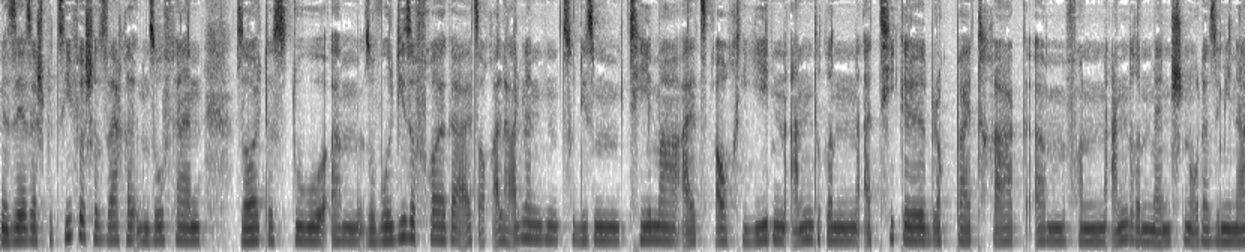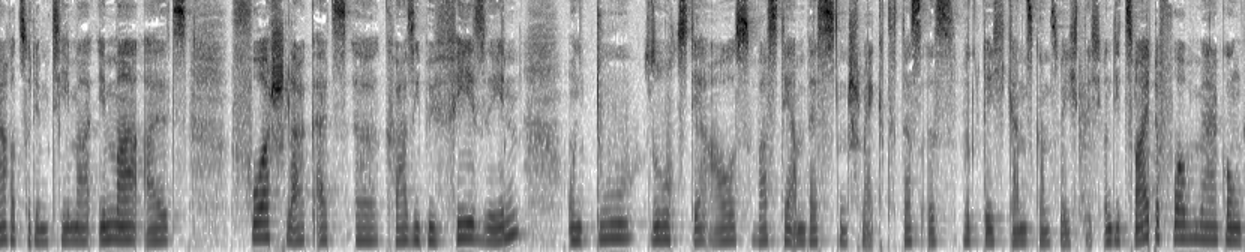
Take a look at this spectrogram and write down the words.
eine sehr, sehr spezifische Sache. Insofern solltest du ähm, sowohl diese Folge als auch alle anderen zu diesem Thema als auch jeden anderen Artikel, Blogbeitrag ähm, von anderen Menschen oder Seminare zu dem Thema immer als Vorschlag, als äh, quasi Buffet sehen und du suchst dir aus, was dir am besten schmeckt. Das ist wirklich ganz, ganz wichtig. Und die zweite Vorbemerkung,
